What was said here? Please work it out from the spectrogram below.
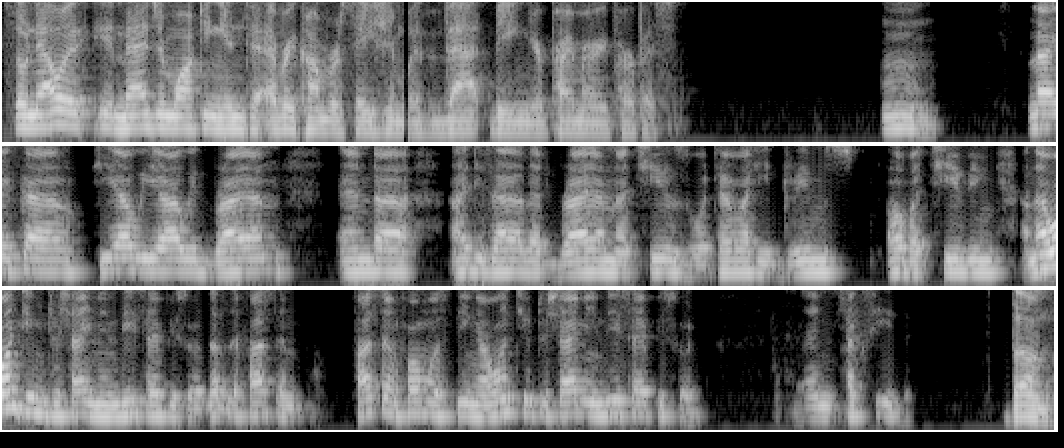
so now imagine walking into every conversation with that being your primary purpose. Mm. Like uh, here we are with Bryan, and uh, I desire that Bryan achieves whatever he dreams of achieving, and I want him to shine in this episode. That's the first and first and foremost thing. I want you to shine in this episode and succeed. Boom!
